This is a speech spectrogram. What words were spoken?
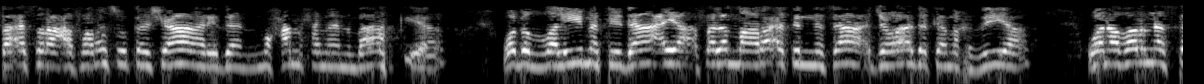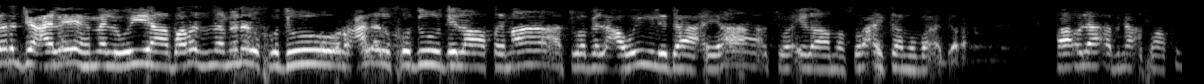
فأسرع فرسك شاردا محمحما باكيا. وبالظليمة داعية فلما رأت النساء جوادك مخزيا ونظرنا السرج عليه ملويا برزنا من الخدور على الخدود لاطمات وبالعويل داعيات وإلى مصرعك مبادرة. هؤلاء أبناء فاطمة.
